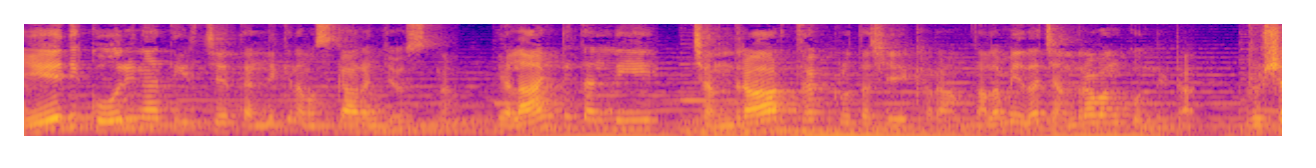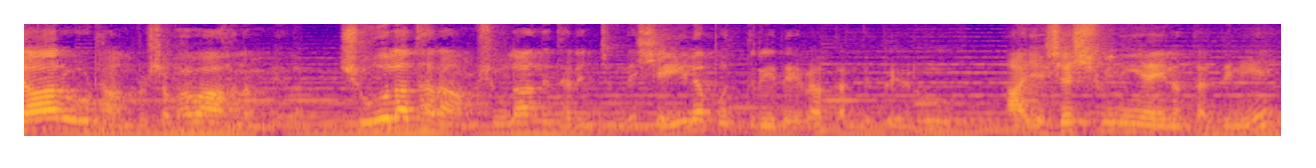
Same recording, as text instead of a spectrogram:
ఏది కోరినా తీర్చే తల్లికి నమస్కారం చేస్తున్నాను ఎలాంటి తల్లి? చంద్రార్థకృత శేఖరాం తల మీద చంద్రవంకుందిట. వృషారూఢాం వృషభవాహనం మీద. శూలధరాం శూలాన్ని ధరించింది శైలపుత్రీదేవి ఆ తల్లి పేరు. ఆ యశస్విని అయిన తల్లిని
